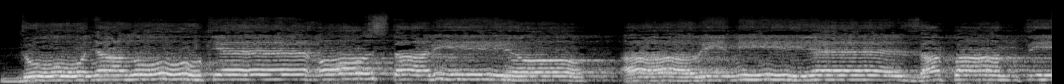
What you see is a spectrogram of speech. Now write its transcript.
Dunja luk je ostavio, ali nije zapamtio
